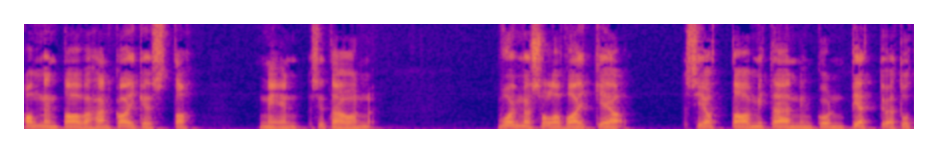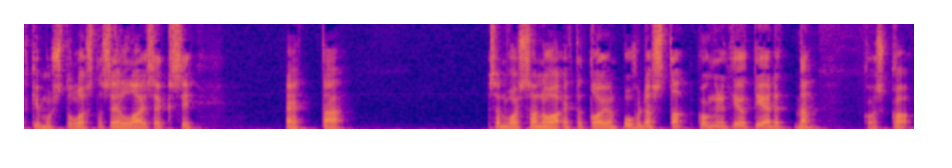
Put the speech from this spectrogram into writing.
ammentaa vähän kaikesta, niin sitä on, voi myös olla vaikea sijoittaa mitään niin kuin tiettyä tutkimustulosta sellaiseksi, että sen voisi sanoa, että toi on puhdasta kognitiotiedettä, mm. koska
